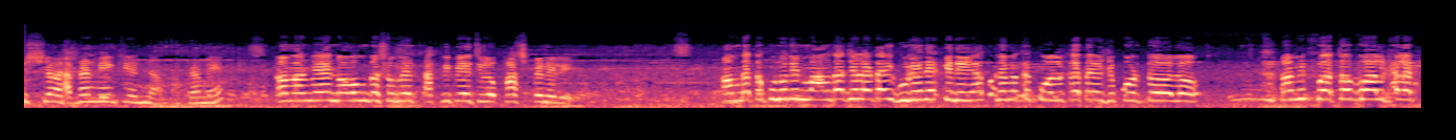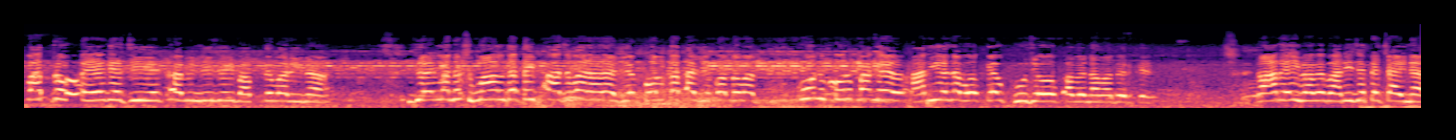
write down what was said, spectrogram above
বিশ্বাস। আপনার মেয়ে কি নাম? আপনার মেয়ে? আমার মেয়ে নবম দশমে চাকরি পেয়েছিল ফার্স্ট প্যানেলে আমরা তো কোনোদিন মালদা জেলাটাই ঘুরে দেখিনি। এখন আমাকে কলকাতায় এসে পড়তে হলো। আমি কত বল খেলার পাত্র হয়ে গেছি এটা আমি নিজেই ভাবতে পারি না। যে মানুষ মালদাতেই পাঁচবার হারাইছে, কলকাতায় যে কতবার, কোন কুরপাকে হারিয়ে যাব কেউ খুঁজেও পাবে না আমাদেরকে। আর এইভাবে বাড়ি যেতে চাই না,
